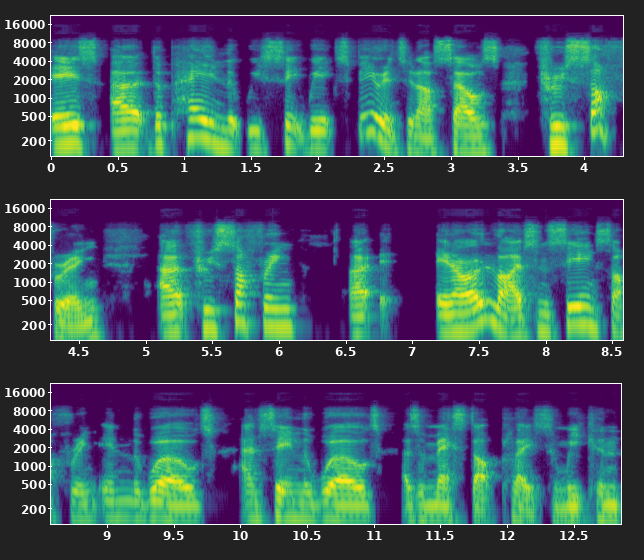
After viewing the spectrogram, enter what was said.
is uh, the pain that we see we experience in ourselves through suffering, uh, through suffering uh, in our own lives and seeing suffering in the world and seeing the world as a messed up place. And we can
